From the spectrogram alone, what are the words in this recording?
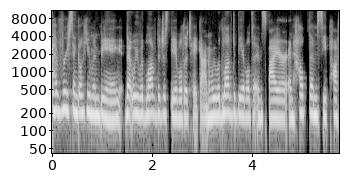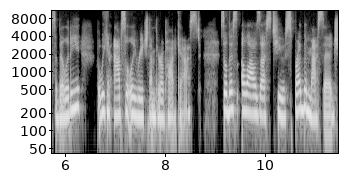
every single human being that we would love to just be able to take on. And we would love to be able to inspire and help them see possibility, but we can absolutely reach them through a podcast. So, this allows us to spread the message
